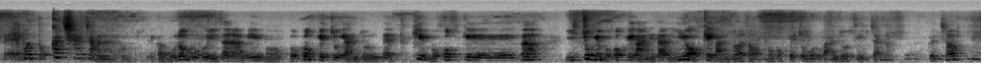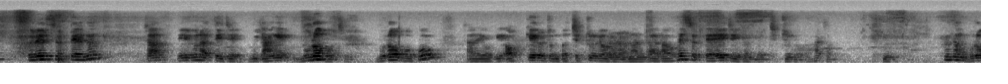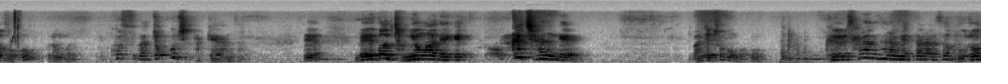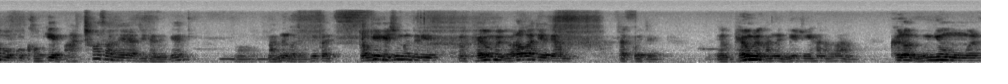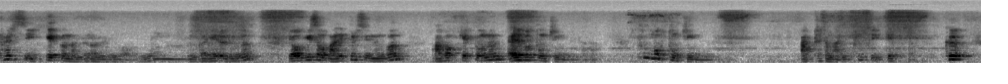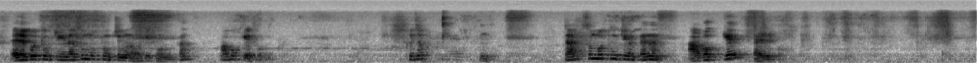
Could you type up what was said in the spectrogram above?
매번 똑같이 하지 않아요. 그러니까 물어보고 이 사람이 뭐 목어깨 쪽이 안 좋은데 특히 목어깨가 이쪽이 목어깨가 아니라 이 어깨가 안 좋아서 목어깨 쪽으로가 안 좋을 수 있잖아. 그렇죠? 그랬을 때는 자 이분한테 이제 양해 물어보지. 물어보고 자 여기 어깨를 좀 더 집중적으로 원한다라고 했을 때 이제 이런 거 집중적으로 하죠. 음. 항상 물어보고 그런 거 코스가 조금씩 바뀌어요 항상. 예, 매번 정형화되게 똑같이 하는 게 완전 초본 거고 그 사람 사람에 따라서 물어보고 거기에 맞춰서 해야지 되는 게 어, 맞는 거죠. 그러니까 여기 계신 분들이 어, 배움을 여러 가지에 대한 자꾸 이제 어, 배움을 갖는 이유 중에 하나가 그런 응용을 할 수 있게끔 만들어내는 거거든요. 그러니까 예를 들면 여기서 많이 풀 수 있는 건 악어깨 또는 엘보 사람, 손목 사람 앞에서 많이 풀 수 있겠죠. 그 엘보 통증이나 손목 통증은 어디서 옵니까? 악어깨에서 옵니다. 그죠? 음. 자, 손목 통증일 때는 악어깨, 엘보.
